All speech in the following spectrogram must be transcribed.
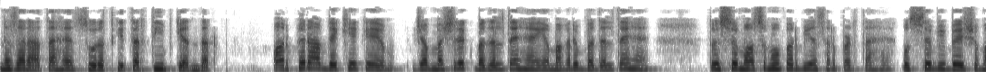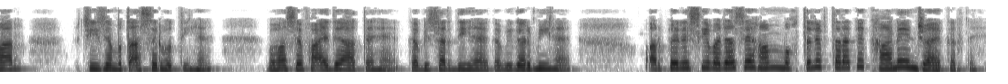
نظر آتا ہے سورت کی ترتیب کے اندر۔ اور پھر آپ دیکھیے کہ جب مشرق بدلتے ہیں یا مغرب بدلتے ہیں، تو اس سے موسموں پر بھی اثر پڑتا ہے۔ اس سے بھی بے شمار چیزیں متاثر ہوتی ہیں۔ بہت سے فائدے آتے ہیں۔ کبھی سردی ہے، کبھی گرمی ہے۔ اور پھر اس کی وجہ سے ہم مختلف طرح کے کھانے انجوائے کرتے ہیں۔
